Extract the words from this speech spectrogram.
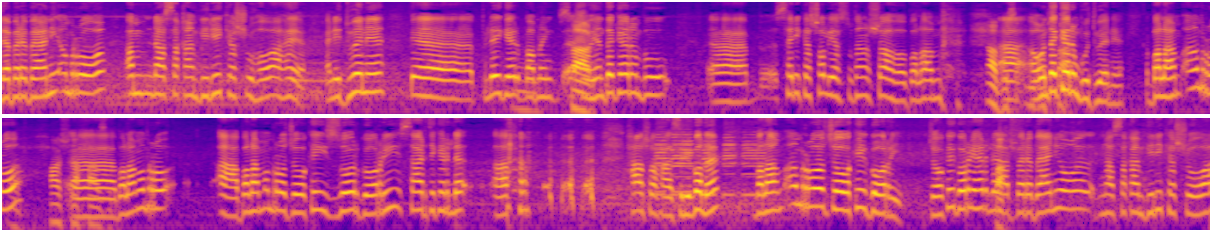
لە بەرەبیانی ئەمڕۆ ئەم ناسەقامگیری کەشوهوا هەیە ئەنی دوێنێ پلگەر باڵین هێندەگەرم بوو سەری کەشەڵ یاسوتان شاهۆ بەڵام ئەوەندەگەرم بوو دوێنێ بەڵام ئەمڕۆ بەڵام ئەمڕۆ بەڵام ئەم ڕۆژەوەکەی زۆر گۆڕی سارتێکرد لە حاشە حاسری بڵێ بەڵام ئەم ڕۆژەوەکەی گۆڕی جۆکەی گۆڕی هەر لە بەرەبانیەوە ناسەقامگیری کەشەوە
